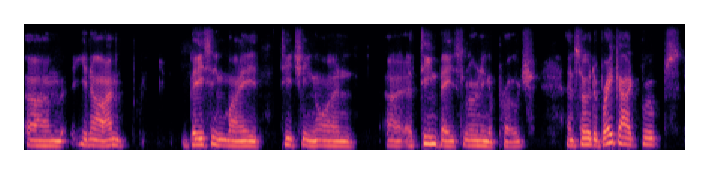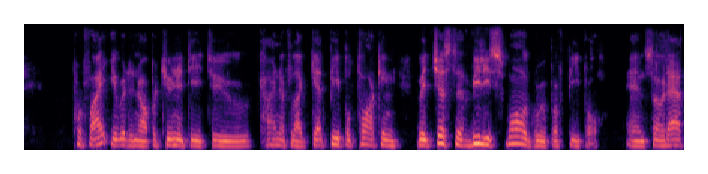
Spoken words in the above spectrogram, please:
Um, you know, I'm basing my teaching on uh, a team-based learning approach, and so the breakout groups provide you with an opportunity to kind of like get people talking with just a really small group of people, and so that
